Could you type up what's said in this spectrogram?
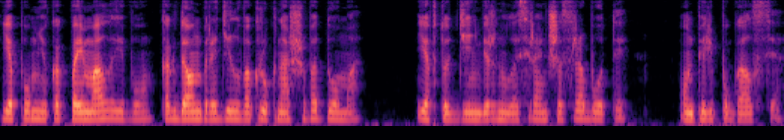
Я помню, как поймала его, когда он бродил вокруг нашего дома. Я в тот день вернулась раньше с работы. Он перепугался.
